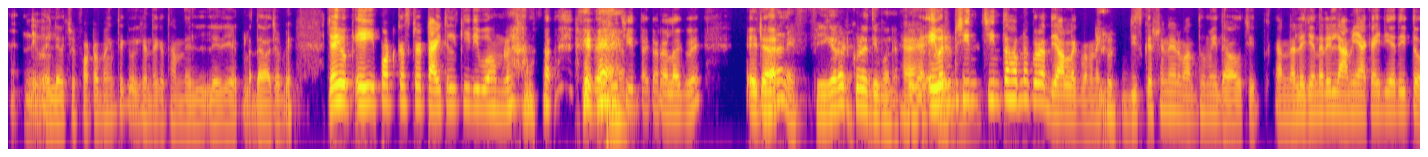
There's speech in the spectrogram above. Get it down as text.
হ্যাঁ, দিব। তাইলে হচ্ছে ফটো ব্যাংক থেকে ওইখান থেকে থাম্বনেল ইয়েগুলো দেওয়া যাবে। যাই হোক এই পডকাস্টের টাইটেল কি দিব আমরা? এটা হ্যাঁ। চিন্তা করা লাগবে। এটা ফিগার আউট করে দিব না হ্যাঁ ফিগার আউট এবার করে একটু দিব চিন্তা ভাবনা করে দেওয়া লাগবে মানে একটু ডিসকাশনের মাধ্যমেই দেওয়া উচিত। কারণ নাহলে জেনারেলি আমি একাই দিয়ে দিই তো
